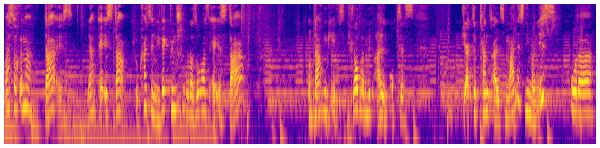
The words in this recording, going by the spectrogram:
was auch immer da ist. Ja, er ist da. Du kannst ihn nicht wegwünschen oder sowas. Er ist da. Und darum geht es. Ich glaube mit allem. Ob es jetzt die Akzeptanz als Mann ist, wie man ist, oder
